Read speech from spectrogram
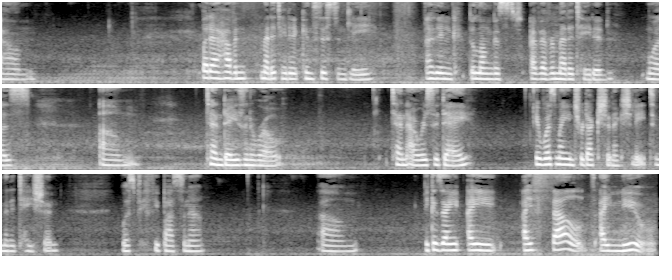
Um, but I haven't meditated consistently. I think the longest I've ever meditated was um, 10 days in a row, 10 hours a day. It was my introduction actually to meditation, it was Vipassana. Um, because I, I, I felt, I knew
